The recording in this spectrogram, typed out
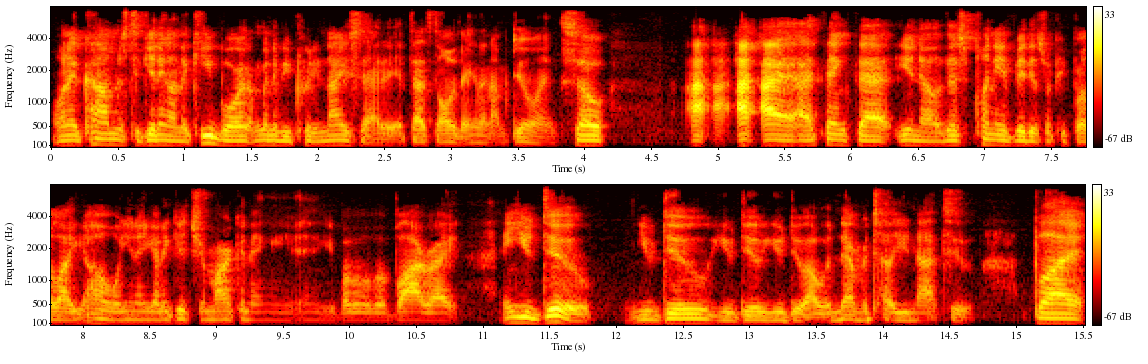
when it comes to getting on the keyboard, I'm going to be pretty nice at it if that's the only thing that I'm doing. So I, I, I think that, you know, there's plenty of videos where people are like, oh, well, you know, you got to get your marketing and blah, blah, blah, blah, right? And you do. You do, you do, you do. I would never tell you not to. But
